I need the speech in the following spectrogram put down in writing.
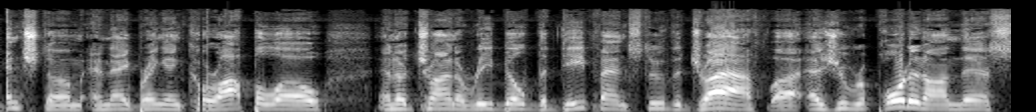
benched him, and they bring in Garoppolo and are trying to rebuild the defense through the draft. Uh, as you reported on this,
